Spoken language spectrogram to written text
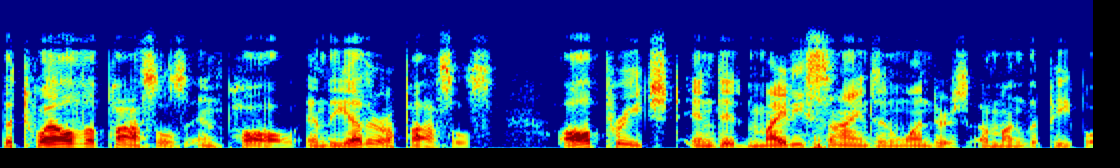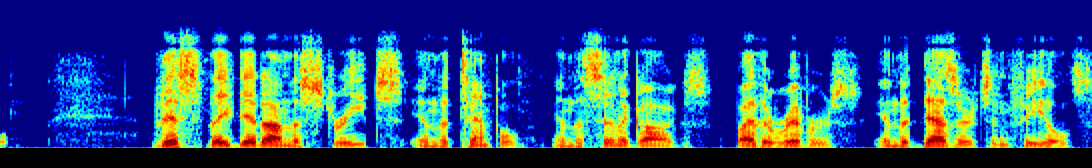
The twelve apostles and Paul and the other apostles all preached and did mighty signs and wonders among the people. This they did on the streets, in the temple, in the synagogues, by the rivers, in the deserts and fields,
